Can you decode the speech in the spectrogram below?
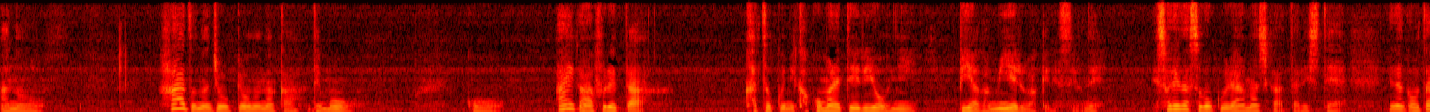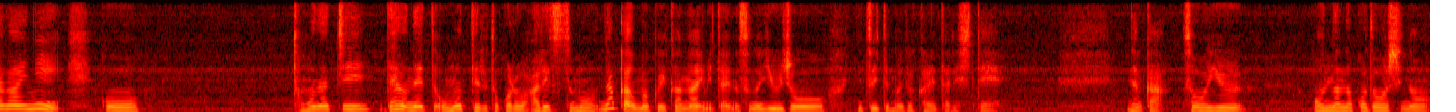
あのハードな状況の中でもこう愛があふれた家族に囲まれているようにビアが見えるわけですよね。それがすごく羨ましかったりしてでなんかお互いにこう友達だよねって思ってるところはありつつもなんかうまくいかないみたいなその友情についても描かれたりしてなんかそういう女の子同士の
